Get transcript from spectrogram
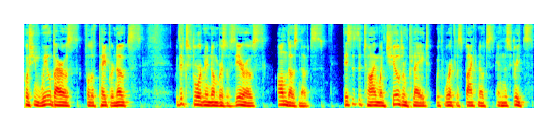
pushing wheelbarrows full of paper notes with extraordinary numbers of zeros on those notes. This is the time when children played with worthless banknotes in the streets.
